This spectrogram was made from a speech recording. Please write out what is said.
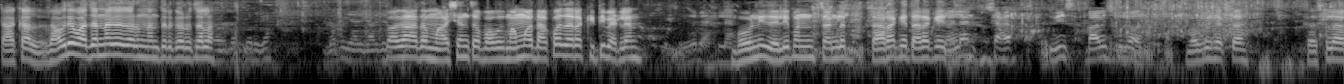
टाकाल. राहू दे वाजन नका करू नंतर करू चला. बघा आता माशांचा पाऊस मामा दाखवा जरा किती भेटल्यान बोवणी झाली पण चांगलं. ताराक ताराक वीस बावीस किलो बघू शकता. कसलं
